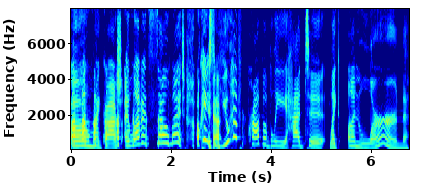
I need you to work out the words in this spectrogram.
oh my gosh. I love it so much. Okay, yeah. so you have probably had to like unlearn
